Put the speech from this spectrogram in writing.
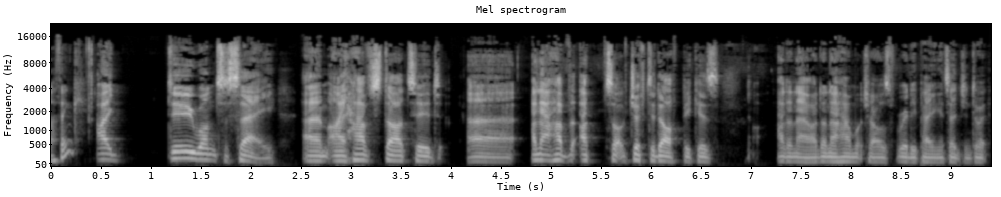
I think. I do want to say, um, I have started, uh, and I have, I've sort of drifted off because I don't know, I don't know how much I was really paying attention to it.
